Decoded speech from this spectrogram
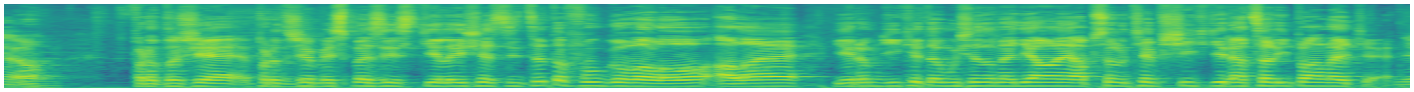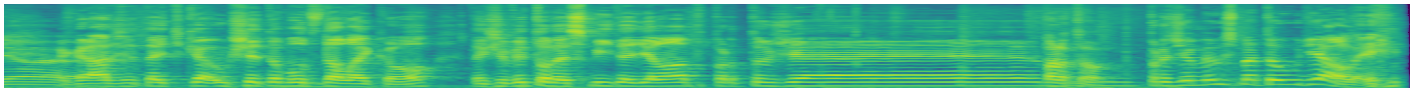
Jo. jo? Protože, protože my jsme zjistili, že sice to fungovalo, ale jenom díky tomu, že to nedělali absolutně všichni na celé planetě. Jo, jo. Tak rád, že teďka už je to moc daleko, takže vy to nesmíte dělat, protože... Proto. Protože my už jsme to udělali.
